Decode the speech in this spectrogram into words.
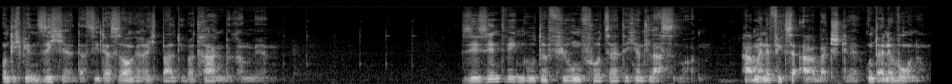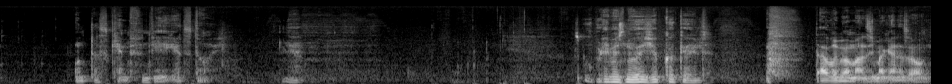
Und ich bin sicher, dass Sie das Sorgerecht bald übertragen bekommen werden. Sie sind wegen guter Führung vorzeitig entlassen worden, haben eine fixe Arbeitsstelle und eine Wohnung. Und das kämpfen wir jetzt durch. Ja. Das Problem ist nur, ich habe kein Geld. Darüber machen Sie mal keine Sorgen.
